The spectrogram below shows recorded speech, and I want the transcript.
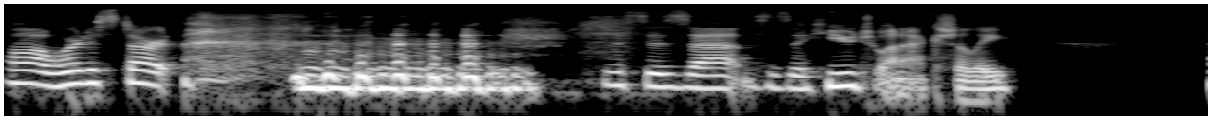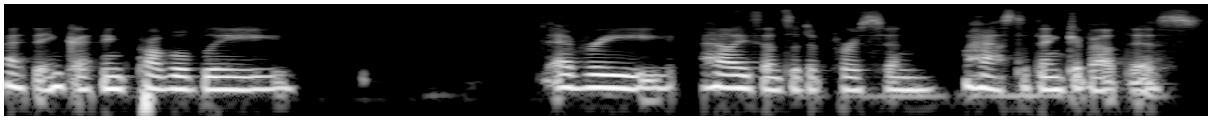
Oh, where to start? this is uh, this is a huge one, actually. I think I think probably every highly sensitive person has to think about this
